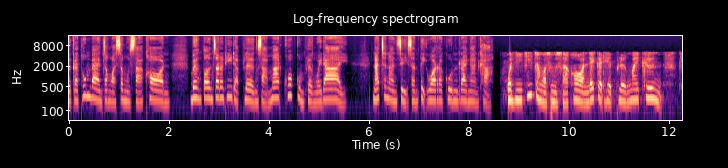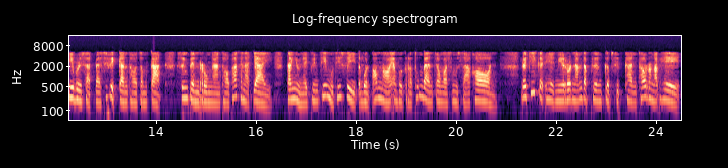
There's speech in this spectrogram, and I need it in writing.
อกระทุ่มแบนจังหวัดสมุทรสาคร เบื้องต้นเจ้าหน้าที่ดับเพลิงสามารถควบคุมเพลิงไว้ได้ นัชนันสิริสันติวรกุลรายงานค่ะ วันนี้ที่จังหวัดสมุทรสาครได้เกิดเหตุเพลิงไหม้ขึ้น ที่บริษัทแปซิฟิกกันทอจำกัด ซึ่งเป็นโรงงานทอผ้าขนาดใหญ่ ตั้งอยู่ในพื้นที่หมู่ที่ 4ตำบลอ้อมน้อยอำเภอกระทุ่มแบนจังหวัดสมุทรสาคร โดยที่เกิดเหตุมีรถน้ำดับเพลิงเกือบ 10 คันเข้าระงับเหตุ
